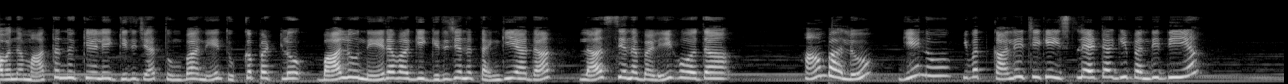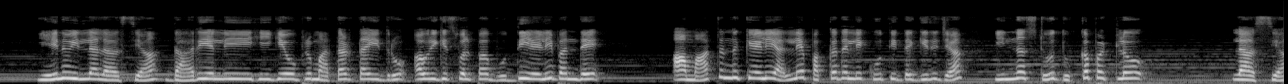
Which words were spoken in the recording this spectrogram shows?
ಅವನ ಮಾತನ್ನು ಕೇಳಿ ಗಿರಿಜಾ ತುಂಬಾನೇ ದುಃಖಪಟ್ಲು. ಬಾಲು ನೇರವಾಗಿ ಗಿರಿಜನ ತಂಗಿಯಾದ ಲಾಸ್ಯನ ಬಳಿ ಹೋದ. ಹಾ ಬಾಲು, ಏನು? ಇವತ್ ಕಾಲೇಜಿಗೆ ಇಷ್ಟು ಲೇಟ್ ಆಗಿ ಬಂದಿದ್ದೀಯಾ? ಏನೂ ಇಲ್ಲ ಲಾಸ್ಯ. ದಾರಿಯಲ್ಲಿ ಹೀಗೆ ಒಬ್ರು ಮಾತಾಡ್ತಾ ಇದ್ರು. ಅವರಿಗೆ ಸ್ವಲ್ಪ ಬುದ್ಧಿ ಹೇಳಿ ಬಂದೆ. ಆ ಮಾತನ್ನು ಕೇಳಿ ಅಲ್ಲೇ ಪಕ್ಕದಲ್ಲಿ ಕೂತಿದ್ದ ಗಿರಿಜಾ ಇನ್ನಷ್ಟು ದುಃಖಪಟ್ಲು. ಲಾಸ್ಯ,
